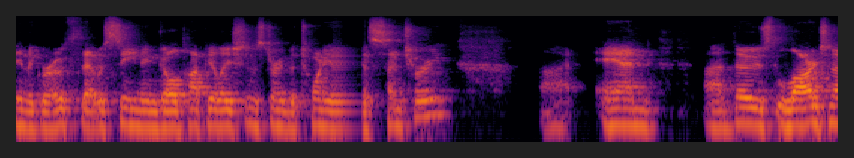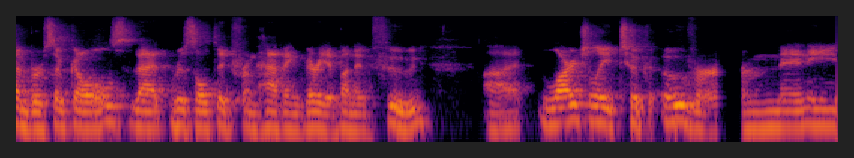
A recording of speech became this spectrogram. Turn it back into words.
in the growth that was seen in gull populations during the 20th century. Uh, and those large numbers of gulls that resulted from having very abundant food uh, largely took over many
